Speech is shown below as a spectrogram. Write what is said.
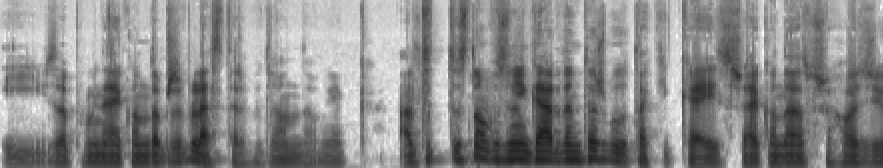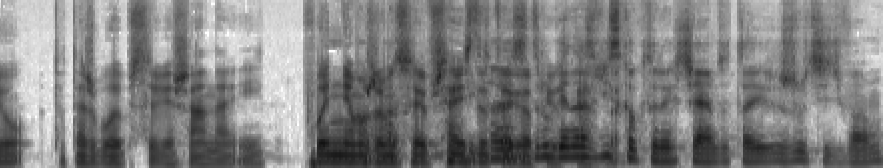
i zapomina, jak on dobrze w Leicester wyglądał. Jak... Ale to, to znowu z Lingardem też był taki case, że jak on do nas przychodził, to też były psy wieszane i płynnie możemy sobie przejść I do tego. To jest drugie piłkarza. nazwisko, które chciałem tutaj rzucić wam.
